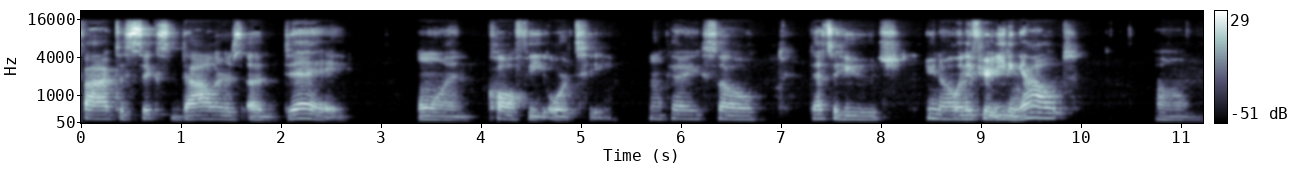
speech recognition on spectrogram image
five to six dollars a day on coffee or tea. Okay, so that's a huge, you know, and if you're eating out, um,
